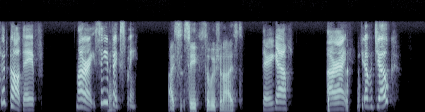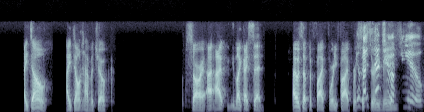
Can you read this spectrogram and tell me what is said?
Good call, Dave. All right. See, you fixed me. I s- see solutionized. There you go. All right. Do you have a joke? I don't. I don't have a joke. I'm sorry. I, I like I said, I was up at 5:45 for a Because I 6:30 sent you a few,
